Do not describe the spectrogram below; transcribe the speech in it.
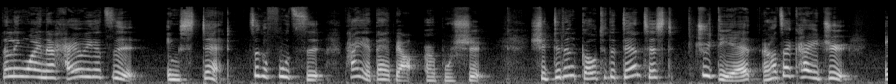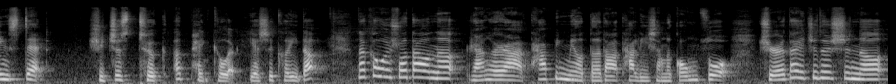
那另外呢，还有一个字 instead 这个副词，它也代表而不是。She didn't go to the dentist. 句点，然后再开一句 instead。She just took a painkiller，也是可以的。那课文说到呢，然而啊，她并没有得到她理想的工作，取而代之的是呢，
